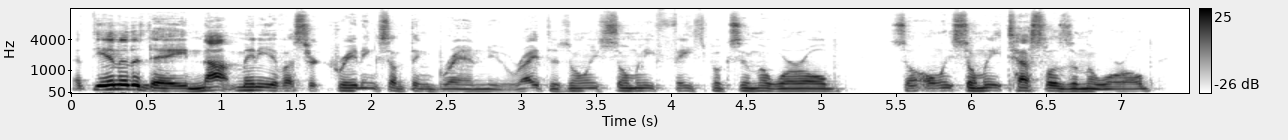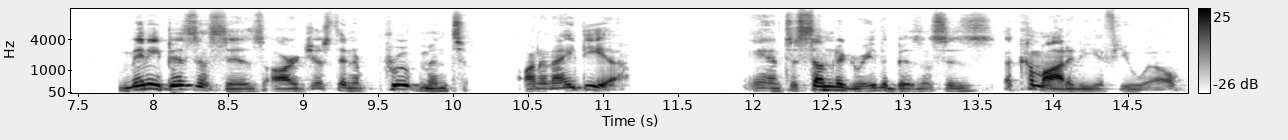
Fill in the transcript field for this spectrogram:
at the end of the day, not many of us are creating something brand new, right? There's only so many Facebooks in the world, so only so many Teslas in the world. Many businesses are just an improvement on an idea. And to some degree, the business is a commodity, if you will.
